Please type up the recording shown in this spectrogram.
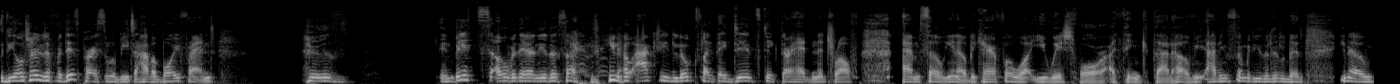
the alternative for this person would be to have a boyfriend who's in bits over there on the other side, you know, actually looks like they did stick their head in a trough. Um, so, you know, be careful what you wish for. I think that having having somebody who's a little bit, you know,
